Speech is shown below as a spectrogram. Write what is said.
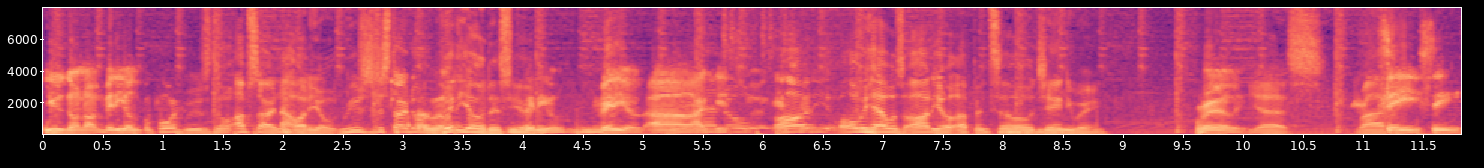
You was doing on videos before? We was doing, I'm sorry, not audio. We was just started Oh, doing video this year. Video, videos. Oh, I get had you. I get you. audio, all we had was audio up until January. Really? Yes. Rock. See, see,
